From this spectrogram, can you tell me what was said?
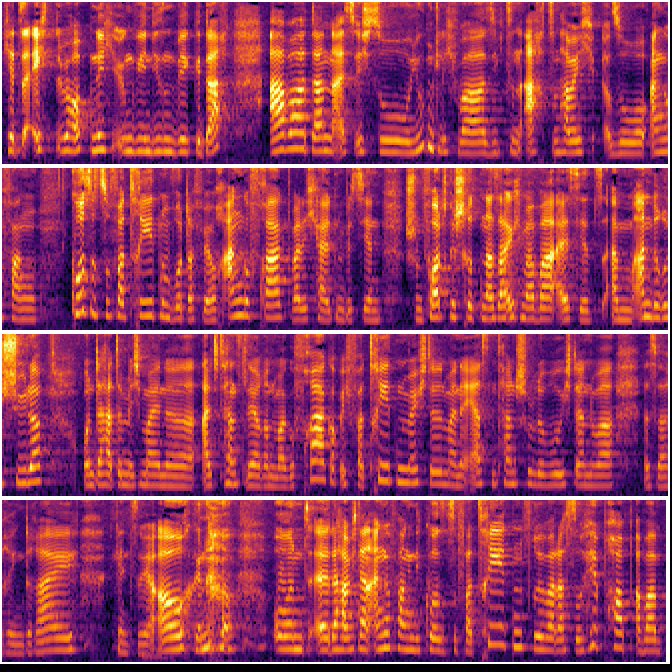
Ich hätte echt überhaupt nicht irgendwie in diesen Weg gedacht. Aber dann, als ich so jugendlich war, 17, 18, habe ich so angefangen, Kurse zu vertreten und wurde dafür auch angefragt, weil ich halt ein bisschen schon fortgeschrittener, sage ich mal, war als jetzt ähm, andere Schüler. Und da hatte mich meine alte Tanzlehrerin mal gefragt, ob ich vertreten möchte in meiner ersten Tanzschule, wo ich dann war. Das war Ring 3, kennst du ja auch, genau. Und äh, da habe ich dann angefangen, die Kurse zu vertreten. Früher war das so Hip-Hop, aber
